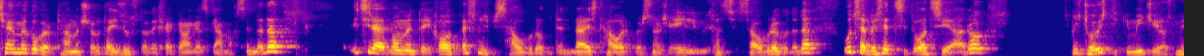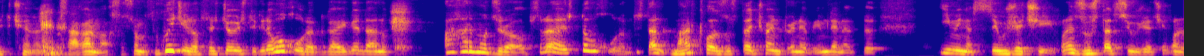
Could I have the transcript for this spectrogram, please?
ჩემ მეგობრებთან თამაშობთ აი ზუსტად ეხლა გამაგას გამახსენდა და იცი რა მომენტი იყო პერსონაჟები საუბრობდნენ რა ეს თავი პერსონაჟი ეილი ვიღაც საუბრებოდა და უცებ ესეთ სიტუაციაა რომ ეს ჯოისტიკი მიჭირავს მე თუ ჩემ აზრს აღარ მახსოვს რომ გვიჭირავს ეს ჯოისტიკი და უყურებთ გაიგე და ანუ აღარ მოძრაობს რა ეს და უყურებთ. და მართლა ზუსტად ჩვენ ტვინები იმდენად იმინა სიუჟეტში იყვნენ ზუსტად სიუჟეტში იყვნენ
